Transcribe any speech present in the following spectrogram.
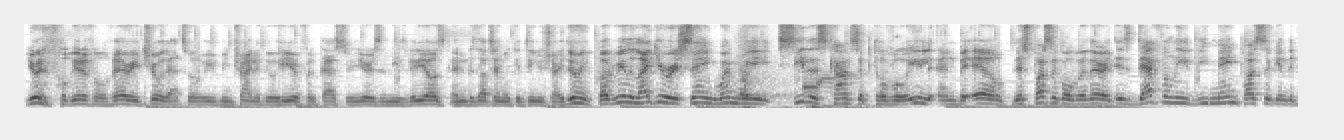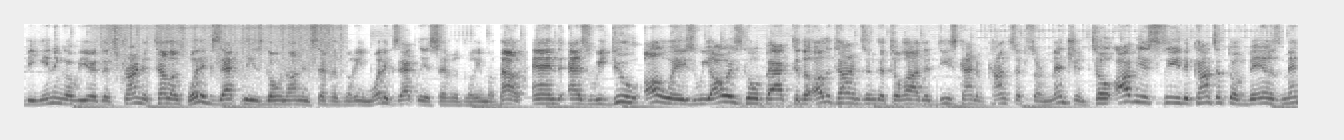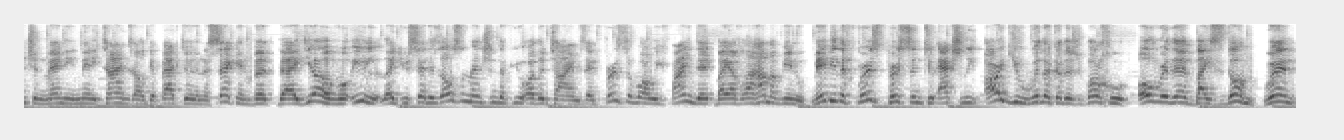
Beautiful, beautiful, very true. That's what we've been trying to do here for the past few years in these videos, and Bezat will continue to try doing. But really, like you were saying, when we see this concept of Ho'il and Be'er, this pasuk over there is definitely the main pasuk in the beginning of here that's trying to tell us what exactly is going on in Sefer Dvarim, what exactly is Sefer Dvarim about. And as we do always, we always go back to the other times in the Torah that these kind of concepts are mentioned. So obviously, the concept of Be'er is mentioned many, many times. I'll get back to it in a second. But the idea of Ho'il, like you said, is also mentioned a few other times. And first of all, we find it by Avraham Avinu. Maybe the first person to actually argue with HaKadosh Baruch Hu over the Baisdom when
